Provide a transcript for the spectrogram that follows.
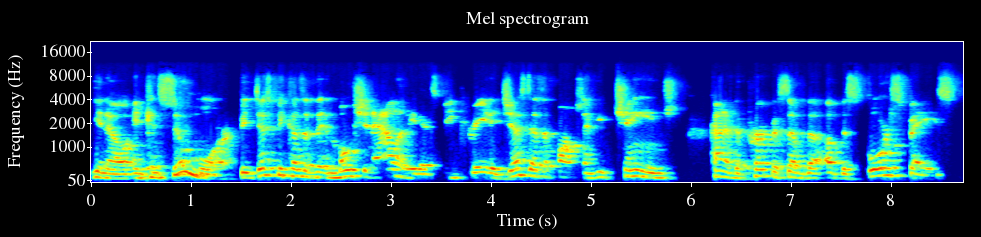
you know, and consume more, but just because of the emotionality that's being created. Just as a function, you've changed kind of the purpose of the of the floor space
